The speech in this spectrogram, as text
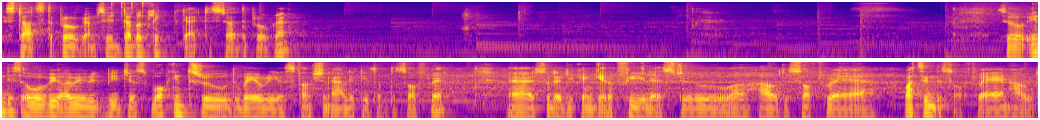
starts the program. So you double click that to start the program. So in this overview, I will be just walking through the various functionalities of the software uh, so that you can get a feel as to uh, how the software what's in the software and how it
